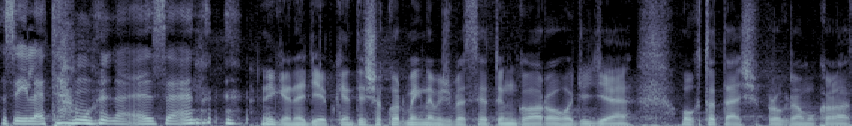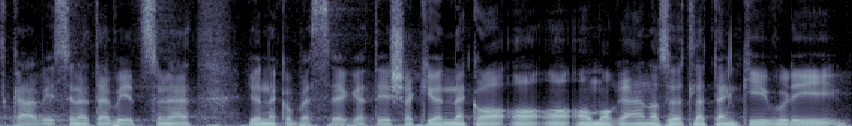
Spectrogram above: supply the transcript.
az élete múlna ezen. Igen, egyébként, és akkor még nem is beszéltünk arról, hogy ugye oktatási programok alatt kávészünet, ebédszünet, jönnek a beszélgetések, jönnek a, a, a magán az ötleten kívüli,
